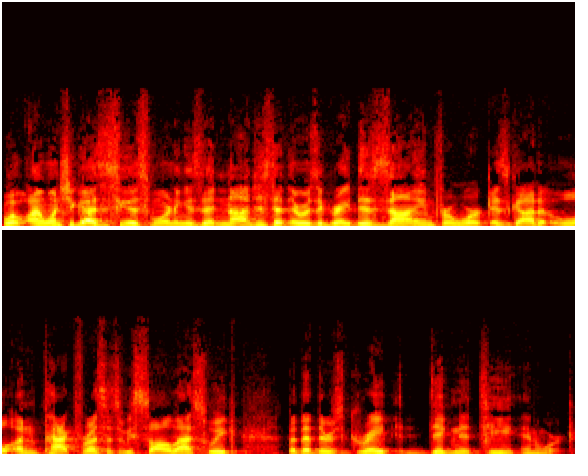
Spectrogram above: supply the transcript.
what I want you guys to see this morning is that not just that there was a great design for work, as God will unpack for us as we saw last week, but that there's great dignity in work.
